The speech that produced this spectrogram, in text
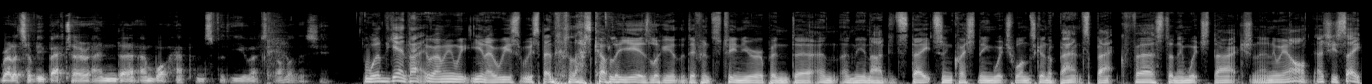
relatively better and, uh, and what happens for the US dollar this year. Well, yeah, that, I mean, we, you know, we we spent the last couple of years looking at the difference between Europe and uh, and, and, the United States and questioning which one's going to bounce back first and in which direction. And we are, as you say,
